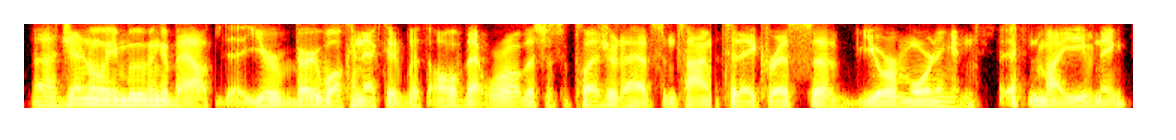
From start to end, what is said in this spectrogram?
uh, generally moving about. You're very well connected with all of that world. It's just a pleasure to have some time today, Chris. Uh, your morning and, and, my evening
